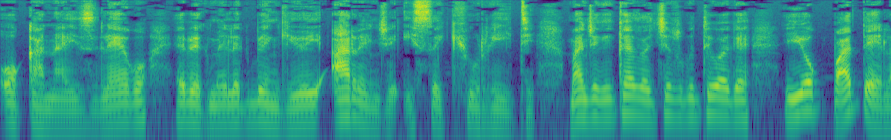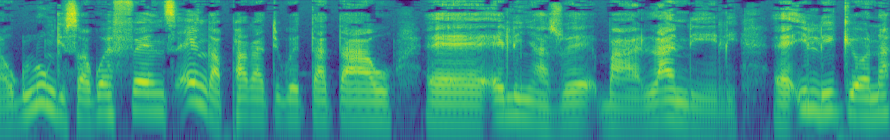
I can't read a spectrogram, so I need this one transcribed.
organize leko ebekumele kube ngiyo iarrange isecurity. Manje ke Kaizer Chiefs kuthiwa ke iyokubhadela ukulungisa kwefence engaphakathi kwetatawu eh elinyazwe balandeli. Eh ileague yona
